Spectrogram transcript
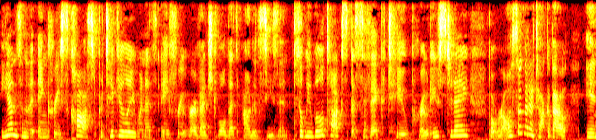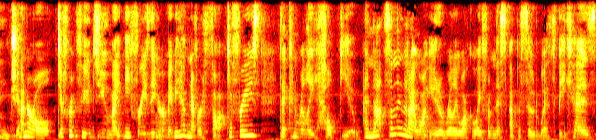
and some of the increased cost particularly when it's a fruit or a vegetable that's out of season. So we will talk specific to produce today but we're also going to talk about in general different foods you might be freezing or maybe have never thought to freeze that can really help you. And that's something that i want you to really walk away from this episode with because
